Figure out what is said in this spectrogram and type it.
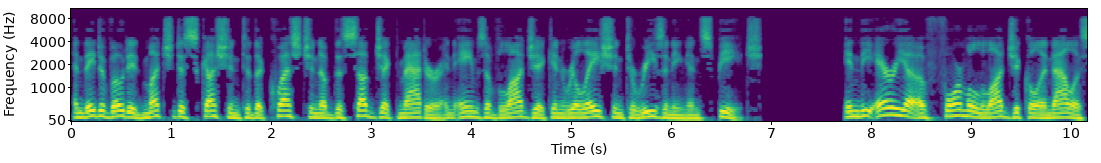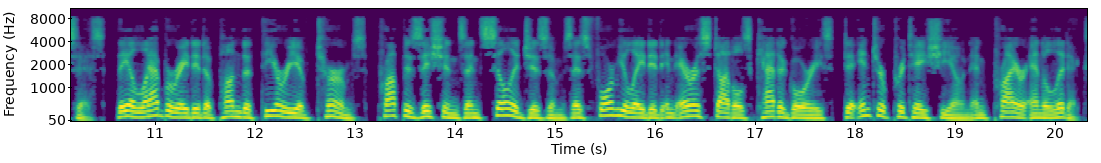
and they devoted much discussion to the question of the subject matter and aims of logic in relation to reasoning and speech. In the area of formal logical analysis, they elaborated upon the theory of terms, propositions and syllogisms as formulated in Aristotle's categories, de interpretatione and prior analytics.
